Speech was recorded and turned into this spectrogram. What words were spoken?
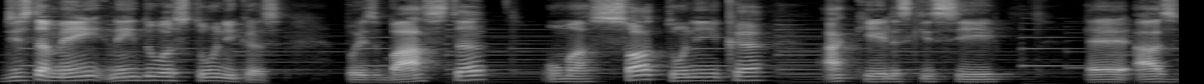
Diz também: nem duas túnicas, pois basta uma só túnica àqueles que se é, as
